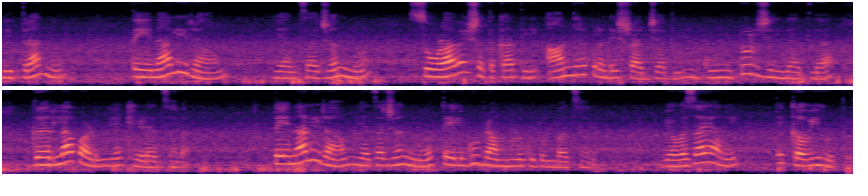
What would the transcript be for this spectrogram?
मित्रांनो तेनालीराम यांचा जन्म सोळाव्या शतकातील आंध्र प्रदेश राज्यातील गुंटूर जिल्ह्यातल्या गर्लापाडू या खेड्यात झाला. तेनालीराम याचा जन्म तेलगू ब्राह्मण कुटुंबात झाला. व्यवसायाने ते कवी होते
